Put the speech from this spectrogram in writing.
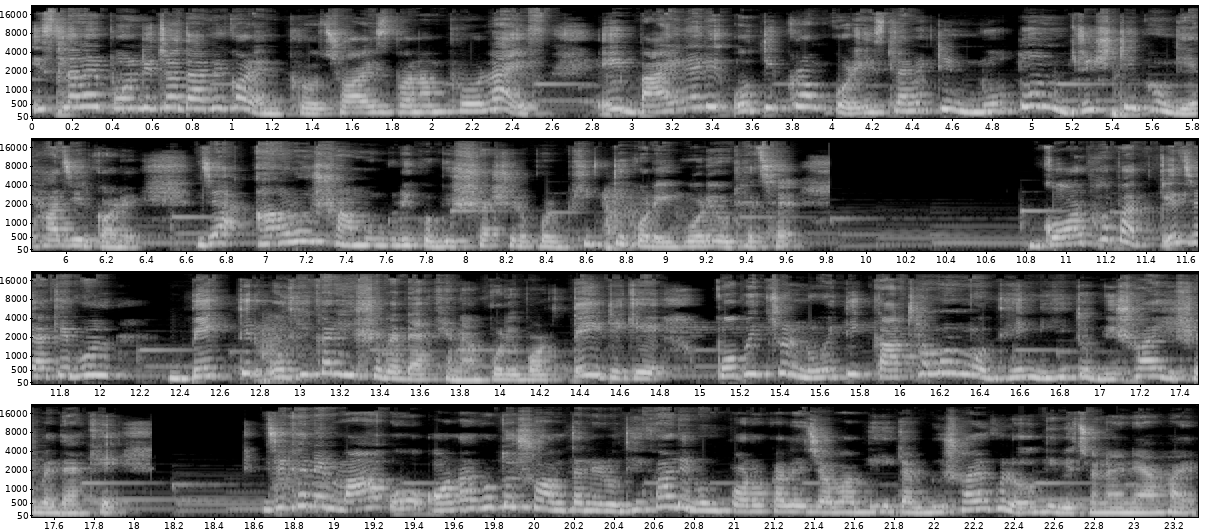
ইসলামের পণ্ডিতরা দাবি করেন, প্রো চয়েস বনাম, প্রো লাইফ। এই বাইনারি অতিক্রম করে ইসলাম একটি নতুন দৃষ্টিভঙ্গি হাজির করে, যা আরও সামগ্রিক ও বিশ্বাসের উপর ভিত্তি করে গড়ে উঠেছে। গর্ভপাতকে যা কেবল ব্যক্তির অধিকার হিসেবে দেখে না, পরিবর্তে এটিকে পবিত্র নৈতিক কাঠামোর মধ্যে নিহিত বিষয় হিসেবে দেখে। যেখানে মা ও অনাগত সন্তানের অধিকার এবং পরকালে জবাবদিহিতার বিষয়গুলো বিবেচনায় নেওয়া হয়।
